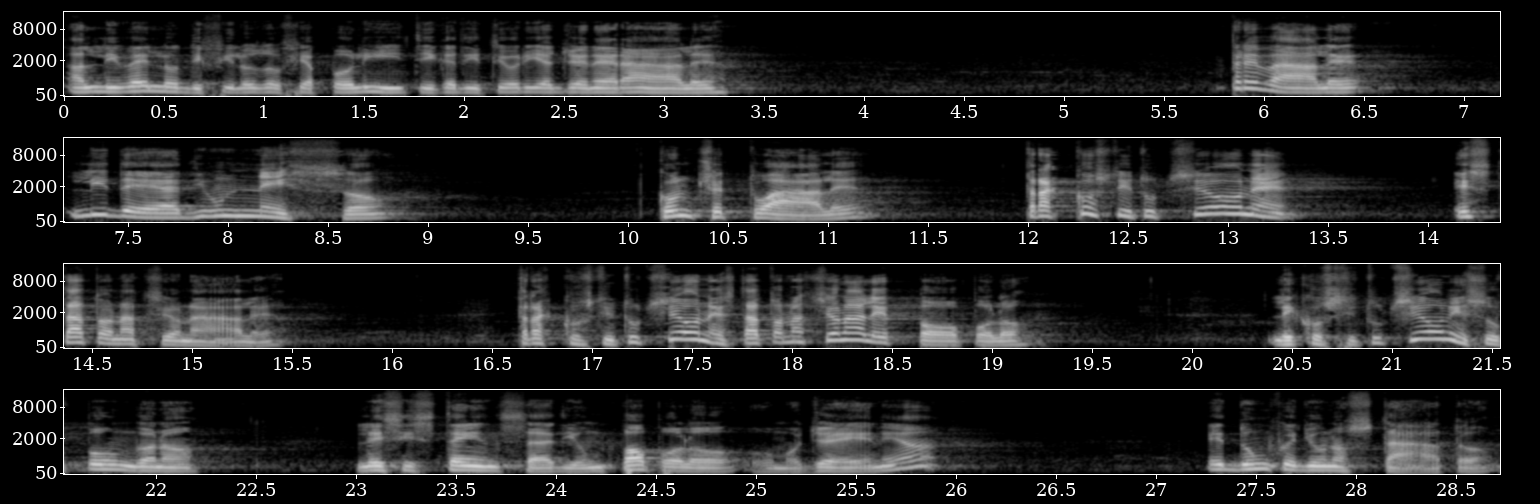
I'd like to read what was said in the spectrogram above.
a livello di filosofia politica, di teoria generale, prevale l'idea di un nesso concettuale tra Costituzione e Stato nazionale, tra Costituzione, Stato nazionale e popolo. Le Costituzioni suppongono l'esistenza di un popolo omogeneo e dunque di uno Stato.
